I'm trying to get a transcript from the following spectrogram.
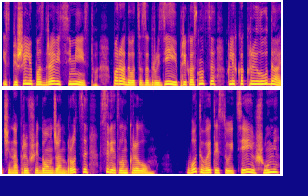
и спешили поздравить семейство, порадоваться за друзей и прикоснуться к легкокрылой удаче, накрывшей дом Джан Бродцы светлым крылом. Вот в этой суете и шуме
